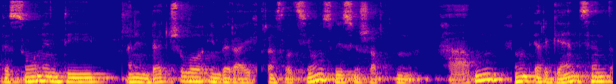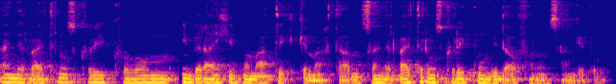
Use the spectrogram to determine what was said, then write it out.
Personen, die einen Bachelor im Bereich Translationswissenschaften haben und ergänzend ein Erweiterungskurriculum im Bereich Informatik gemacht haben. So ein Erweiterungskurriculum wird auch von uns angeboten.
